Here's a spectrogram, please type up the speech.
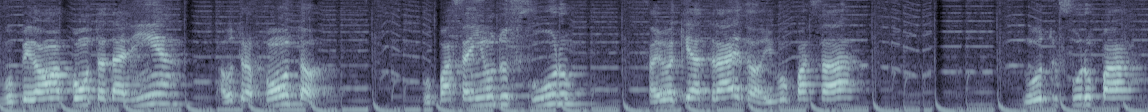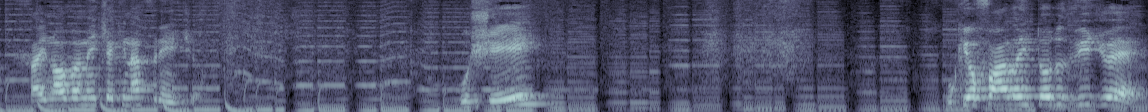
Vou pegar uma ponta da linha, a outra ponta, ó. Vou passar em um dos furos. Saiu aqui atrás, ó. E vou passar no outro furo para sair novamente aqui na frente, ó. Puxei. O que eu falo em todos os vídeos é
